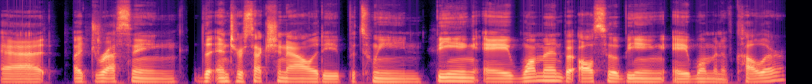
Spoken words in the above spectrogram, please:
at addressing the intersectionality between being a woman, but also being a woman of color.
